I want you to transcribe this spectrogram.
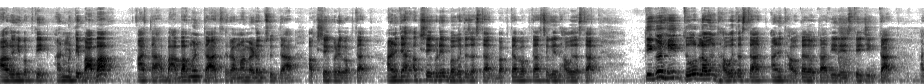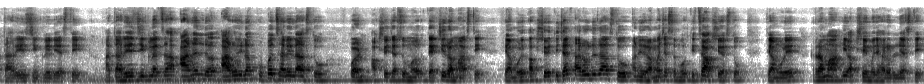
आरोही बघते आणि म्हणते बाबा आता बाबा म्हणतात रमा मॅडमसुद्धा अक्षयकडे बघतात. आणि त्या अक्षयकडे बघतच असतात. बघता बघता सगळे धावत असतात. तिघंही जोर लावून धावत असतात आणि धावता धावता ती रेस ते जिंकतात. आता रेस जिंकलेली असते. आता रेस जिंकल्याचा आनंद आरोहीला खूपच झालेला असतो. पण अक्षयच्या समोर त्याची रमा असते. त्यामुळे अक्षय तिच्यात हरवलेला असतो आणि रमाच्या समोर तिचा अक्षय असतो. त्यामुळे रमा ही अक्षयमध्ये हरवलेली असते.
